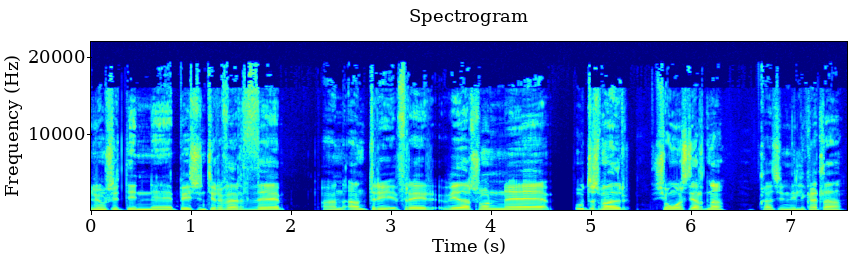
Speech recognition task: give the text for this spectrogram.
Ljónsveitin uh, Byssun til að ferð uh, hann Andri Freyr Viðarsson uh, útasmaður sjónvastjarnar hvað sem vilji kalla það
